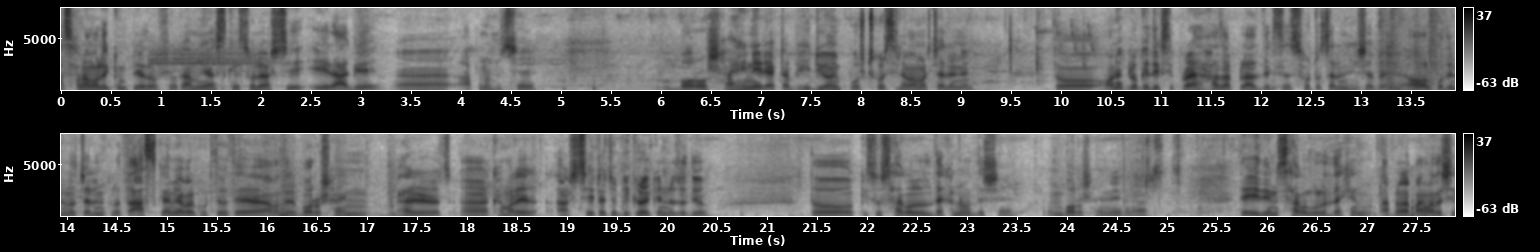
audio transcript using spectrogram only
আসসালামু আলাইকুম প্রিয় দর্শক, আমি আজকে চলে আসছি। এর আগে আপনার হচ্ছে বড় শাহিনীর একটা ভিডিও আমি পোস্ট করছিলাম আমার চ্যানেলে। তো অনেক লোকই দেখছে, প্রায় হাজার প্লাস দেখছে ছোট চ্যানেল হিসেবে। অল্প দিন হলো চ্যানেল খুলে। তো আজকে আমি আবার ঘুরতে ঘুরতে আমাদের বড় শাহিন ভাইয়ের খামারে আসছে। এটা হচ্ছে বিক্রয় কেন্দ্র যদিও। তো কিছু ছাগল দেখানোর উদ্দেশ্যে বড় শাহিনের এখানে আসছে। তো এই দিন ছাগলগুলো দেখেন, আপনারা বাংলাদেশে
